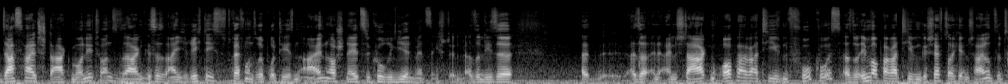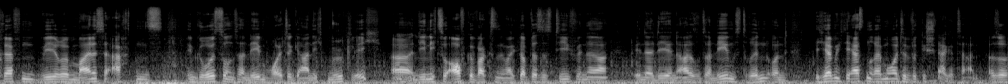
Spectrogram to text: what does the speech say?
das halt stark monitoren, zu sagen, ist es eigentlich richtig, treffen unsere Hypothesen ein und auch schnell zu korrigieren, wenn es nicht stimmt. Also diese also einen starken operativen Fokus, also im operativen Geschäft solche Entscheidungen zu treffen, wäre meines Erachtens in größeren Unternehmen heute gar nicht möglich, äh, die nicht so aufgewachsen sind. ich glaube, das ist tief in der, in der DNA des Unternehmens drin. Und ich habe mich die ersten drei Monate wirklich schwer getan. Also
